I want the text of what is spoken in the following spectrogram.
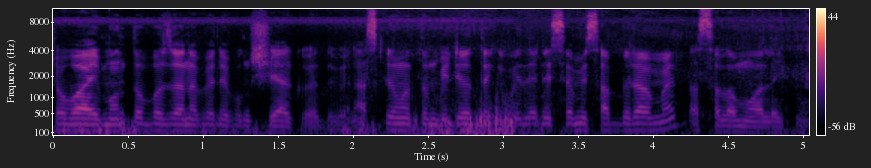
সবাই মন্তব্য জানাবেন এবং শেয়ার করে দেবেন। আজকের মতন ভিডিও থেকে বিদায় নিচ্ছি আমি সাব্বির আহমেদ। আসসালামু আলাইকুম।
